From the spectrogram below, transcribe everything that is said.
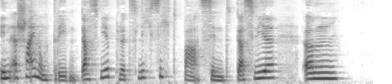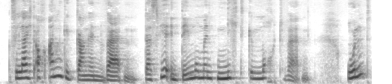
in Erscheinung treten, dass wir plötzlich sichtbar sind, dass wir ähm, vielleicht auch angegangen werden, dass wir in dem Moment nicht gemocht werden. Und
